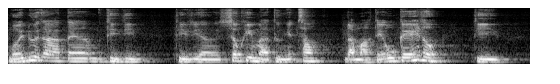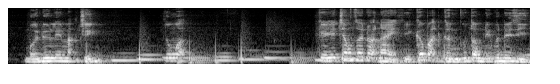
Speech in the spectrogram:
mới đưa ra thì thì thì, thì à, sau khi mà thử nghiệm xong đảm bảo thấy ok hết rồi thì mới đưa lên mạng chính. Đúng không ạ? Cái trong giai đoạn này thì các bạn cần quan tâm đến vấn đề gì?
